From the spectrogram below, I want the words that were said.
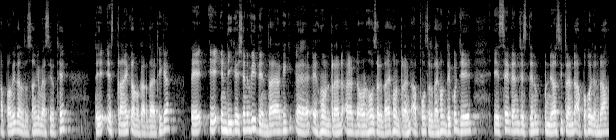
ਆਪਾਂ ਵੀ ਤੁਹਾਨੂੰ ਦੱਸਾਂਗੇ ਵੈਸੇ ਉੱਥੇ, ਤੇ ਇਸ ਤਰ੍ਹਾਂ ਇਹ ਕੰਮ ਕਰਦਾ ਹੈ, ਠੀਕ ਹੈ? ਤੇ ਇਹ ਇੰਡੀਕੇਸ਼ਨ ਵੀ ਦਿੰਦਾ ਆ ਕਿ ਇਹ ਹੁਣ ਟ੍ਰੈਂਡ ਡਾਊਨ ਹੋ ਸਕਦਾ ਹੈ, ਹੁਣ ਟ੍ਰੈਂਡ ਅਪ ਹੋ ਸਕਦਾ ਹੈ। ਹੁਣ ਦੇਖੋ, ਜੇ ਇਸੇ ਦਿਨ, ਜਿਸ ਦਿਨ ਪੁੰਨਿਆ ਸੀ ਟ੍ਰੈਂਡ ਅਪ ਹੋ ਜਾਂਦਾ,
